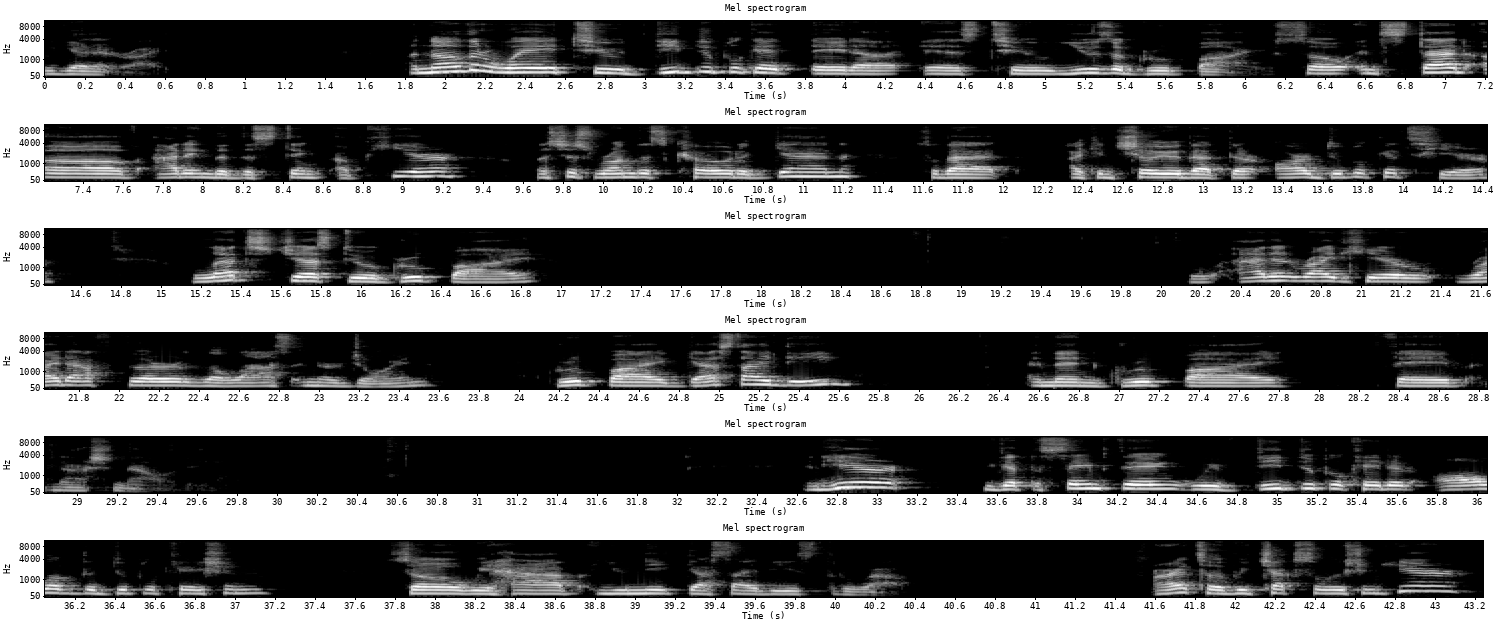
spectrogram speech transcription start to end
we get it right. Another way to deduplicate data is to use a group by. So instead of adding the distinct up here, let's just run this code again so that I can show you that there are duplicates here. Let's just do a group by. So we'll add it right here, right after the last inner join. Group by guest ID, and then group by fave nationality. And here we get the same thing. We've deduplicated all of the duplication. So we have unique guest IDs throughout. All right, so if we check solution here,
